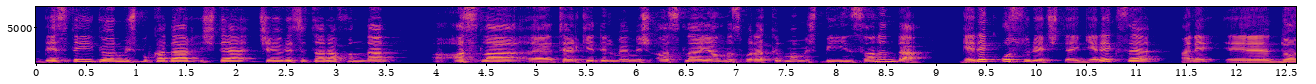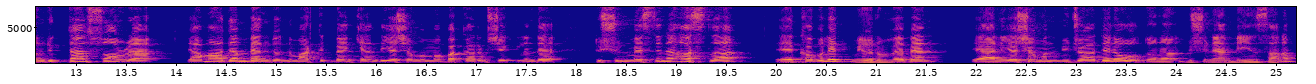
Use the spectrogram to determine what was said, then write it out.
desteği görmüş, bu kadar işte çevresi tarafından asla e, terk edilmemiş, asla yalnız bırakılmamış bir insanın da gerek o süreçte gerekse hani e, döndükten sonra ya madem ben döndüm artık ben kendi yaşamıma bakarım şeklinde düşünmesini asla e, kabul etmiyorum ve ben yani yaşamın mücadele olduğunu düşünen bir insanım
